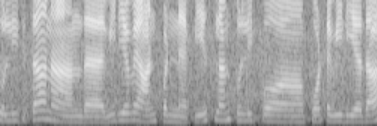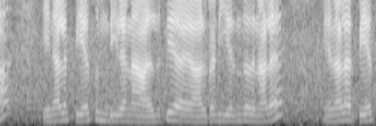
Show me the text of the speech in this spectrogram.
சொல்லிட்டு தான் நான் அந்த வீடியோவே ஆன் பண்ணேன். பேசலான்னு சொல்லி போ போட்ட வீடியோ தான். என்னால் பேச முடியல. நான் அழுதுட்டு ஆல்ரெடி இருந்ததுனால என்னால் பேச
